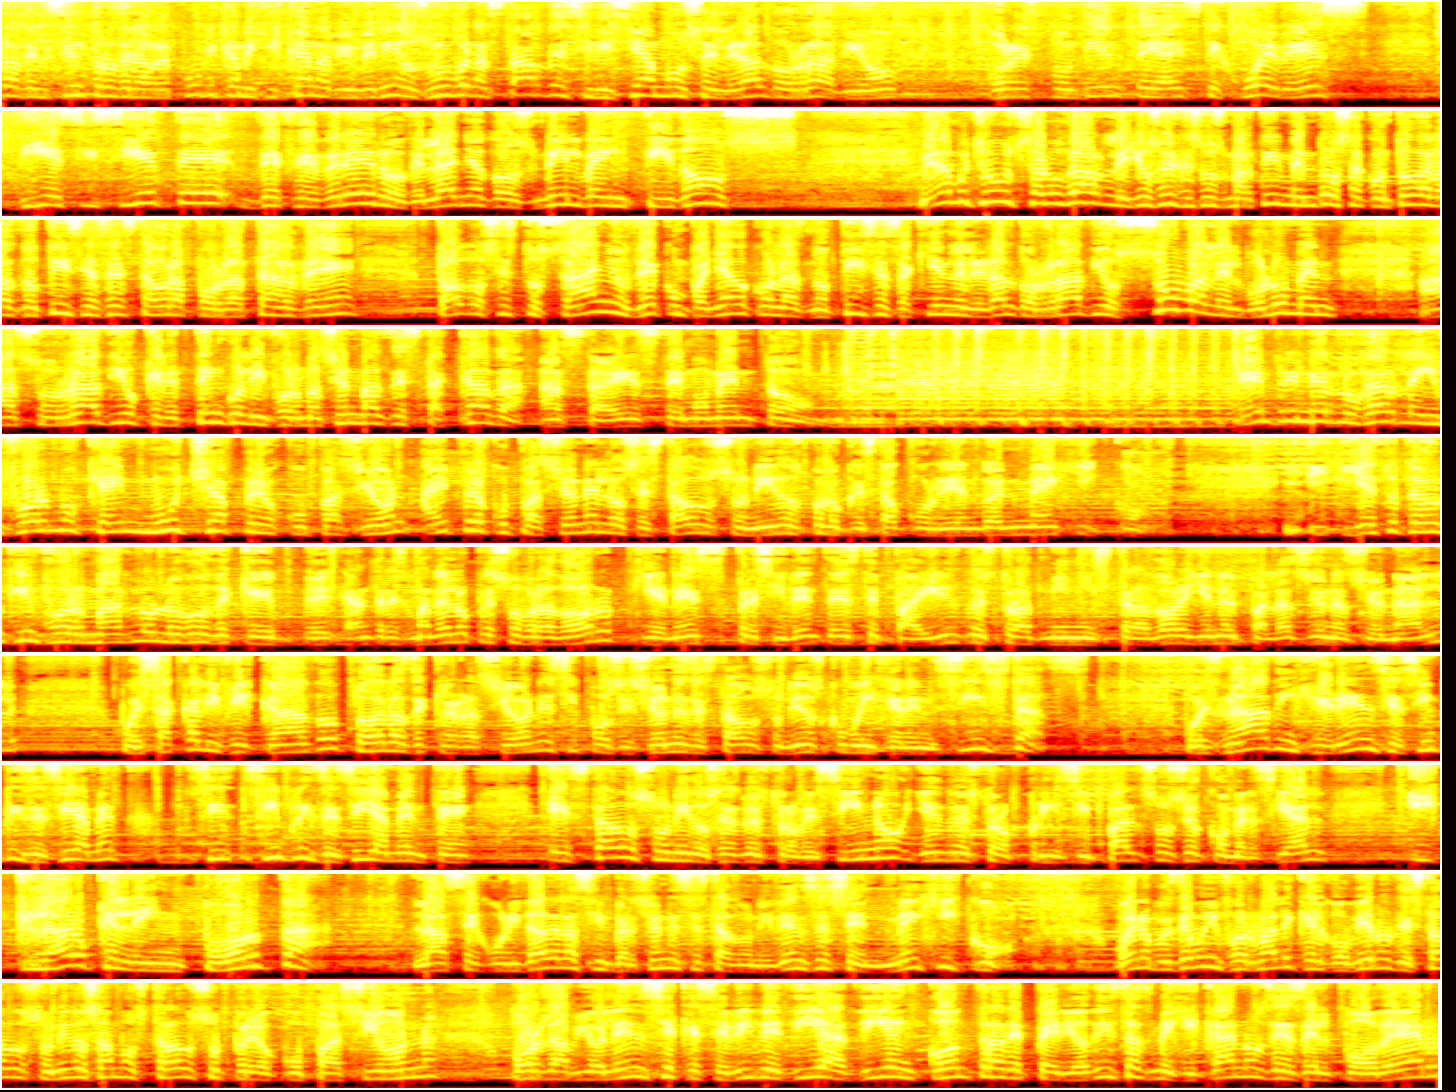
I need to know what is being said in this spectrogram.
Hora del centro de la República Mexicana. Bienvenidos, muy buenas tardes. Iniciamos el Heraldo Radio correspondiente a este jueves 17 de febrero del año 2022. Me da mucho gusto saludarle. Yo soy Jesús Martín Mendoza con todas las noticias a esta hora por la tarde. Todos estos años le he acompañado con las noticias aquí en el Heraldo Radio. Súbale el volumen a su radio que le tengo la información más destacada hasta este momento. En primer lugar, le informo que hay mucha preocupación. Hay preocupación en los Estados Unidos por lo que está ocurriendo en México. Y, esto tengo que informarlo luego de que eh, Andrés Manuel López Obrador, quien es presidente de este país, nuestro administrador ahí en el Palacio Nacional, pues ha calificado todas las declaraciones y posiciones de Estados Unidos como injerencistas. Pues nada de injerencia, simple y sencillamente, sencillamente, Estados Unidos es nuestro vecino y es nuestro principal socio comercial y claro que le importa la seguridad de las inversiones estadounidenses en México. Bueno, pues debo informarle que el gobierno de Estados Unidos ha mostrado su preocupación por la violencia que se vive día a día en contra de periodistas mexicanos desde el poder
